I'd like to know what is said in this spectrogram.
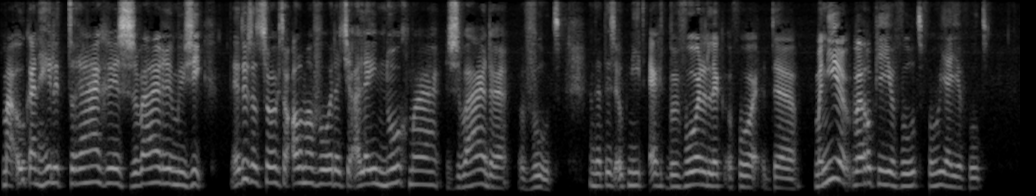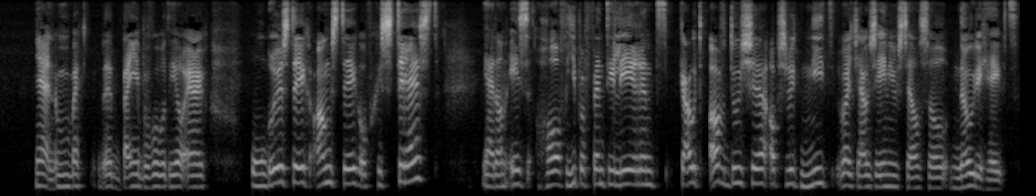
maar ook aan hele trage, zware muziek. Dus dat zorgt er allemaal voor dat je alleen nog maar zwaarder voelt. En dat is ook niet echt bevorderlijk voor de manier waarop je je voelt, voor hoe jij je voelt. Ja, dan ben je bijvoorbeeld heel erg onrustig, angstig of gestrest. Ja, dan is half hyperventilerend koud afdouchen absoluut niet wat jouw zenuwstelsel nodig heeft.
